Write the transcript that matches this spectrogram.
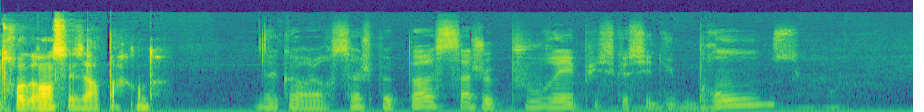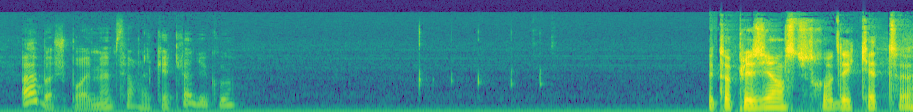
trop grands ces arbres par contre. D'accord, alors ça je peux pas, ça je pourrais puisque c'est du bronze. Ah bah je pourrais même faire la quête là du coup. Fais-toi plaisir hein, si tu trouves des quêtes. euh.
